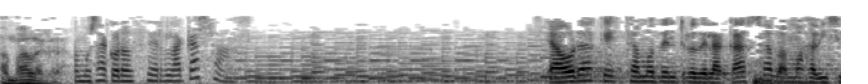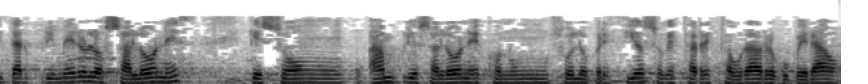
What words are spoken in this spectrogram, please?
a Málaga. Vamos a conocer la casa. Ahora que estamos dentro de la casa, vamos a visitar primero los salones, que son amplios salones con un suelo precioso que está restaurado, recuperado,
